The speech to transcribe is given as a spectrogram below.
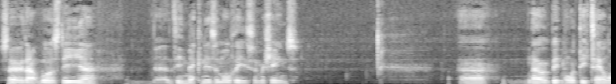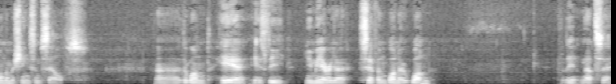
So that was the uh, the mechanism of these machines. Uh, now a bit more detail on the machines themselves. Uh, the one here is the Numeria 7101. That's a,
